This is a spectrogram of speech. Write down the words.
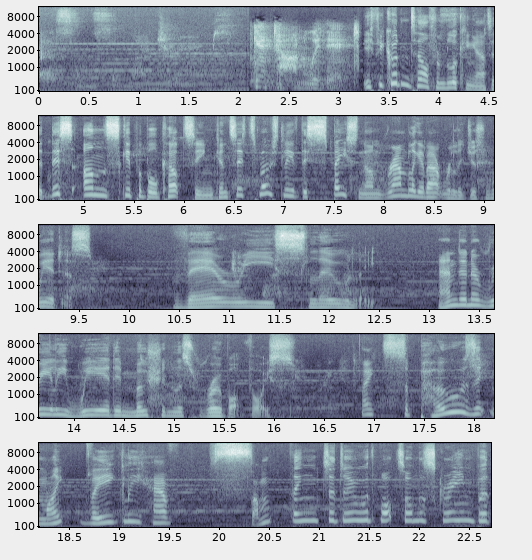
essence of my dreams. Get on with it. If you couldn't tell from looking at it, this unskippable cutscene consists mostly of this space nun rambling about religious weirdness. Very slowly. And in a really weird, emotionless robot voice. I suppose it might vaguely have something to do with what's on the screen, but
